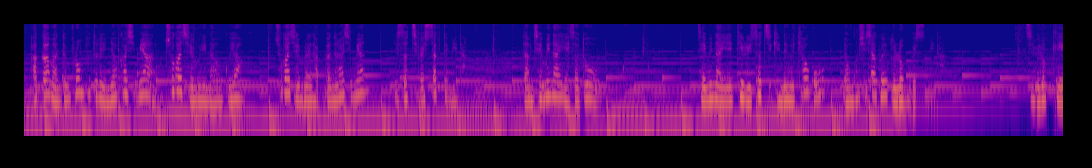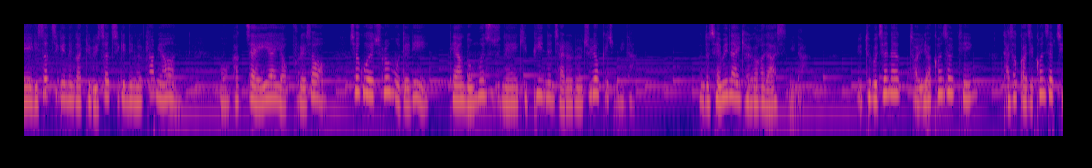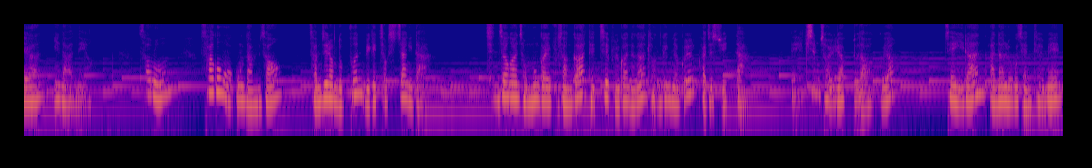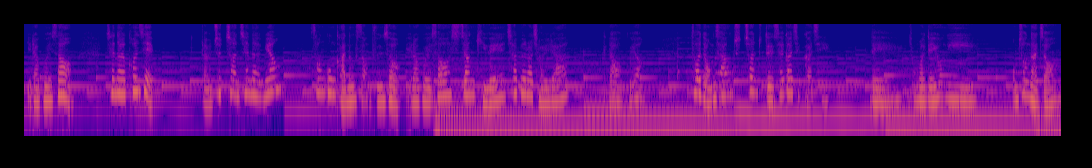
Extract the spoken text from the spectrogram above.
아까 만든 프롬프트를 입력하시면 추가 질문이 나오고요. 추가 질문에 답변을 하시면 리서치가 시작됩니다. 그다음 제미나이에서도 제미나이의 딥 리서치 기능을 켜고 연구 시작을 눌러보겠습니다. 지금 이렇게 리서치 기능과 딥 리서치 기능을 켜면 어, 각자 AI 어플에서 최고의 추론 모델이 대학 논문 수준의 깊이 있는 자료를 출력해줍니다. 먼저 제미나이 결과가 나왔습니다. 유튜브 채널 전략 컨설팅 다섯 가지 컨셉 제안이 나왔네요. 서론, 4050 남성, 잠재력 높은 미개척 시장이다. 진정한 전문가의 부상과 대체 불가능한 경쟁력을 가질 수 있다. 네, 핵심 전략도 나왔고요. 제1한 아날로그 젠틀맨이라고 해서 채널 컨셉, 그다음에 추천 채널명, 성공 가능성 분석이라고 해서 시장 기회, 차별화 전략 나왔고요. 첫 영상 추천 주제 세 가지까지. 네, 정말 내용이 엄청나죠.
